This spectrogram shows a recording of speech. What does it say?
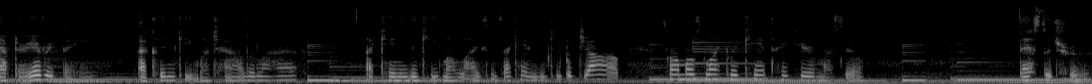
after everything, I couldn't keep my child alive. I can't even keep my license. I can't even keep a job. So I most likely can't take care of myself. That's the truth.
